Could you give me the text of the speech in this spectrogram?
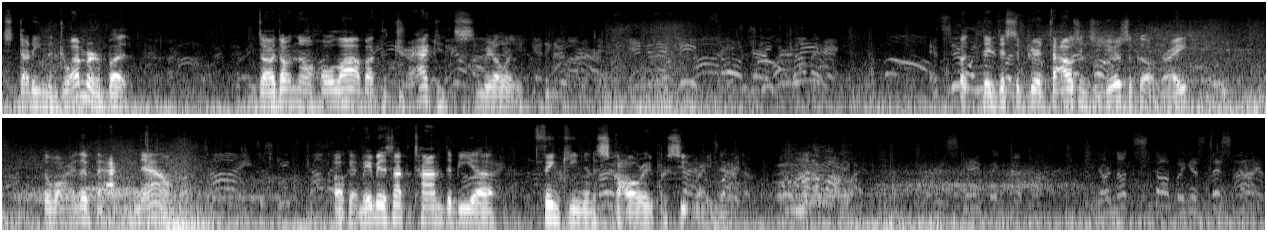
studying the Dwemer, but I don't know a whole lot about the dragons, really. But they disappeared thousands of years ago, right? So why are they back now? Okay, maybe it's not the time to be uh, thinking in a scholarly pursuit right now. You're not stopping us this time.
